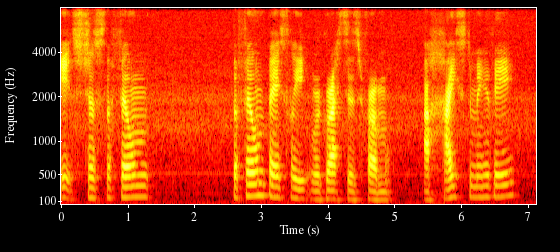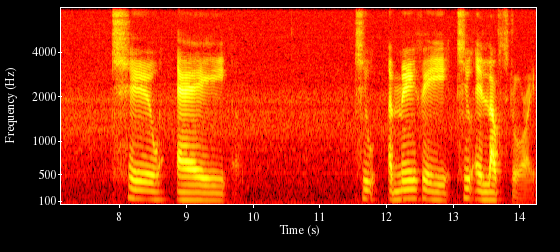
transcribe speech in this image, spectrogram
it's just the film. The film basically regresses from a heist movie to a to a movie to a love story.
